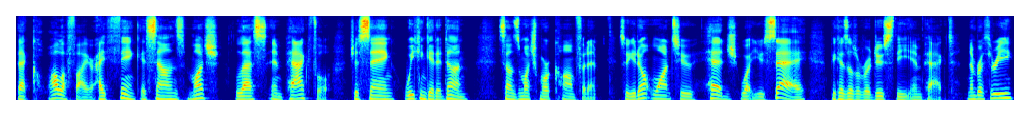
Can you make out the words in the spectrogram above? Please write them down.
that qualifier, I think it sounds much less impactful. Just saying we can get it done sounds much more confident. So you don't want to hedge what you say because it'll reduce the impact. Number three,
